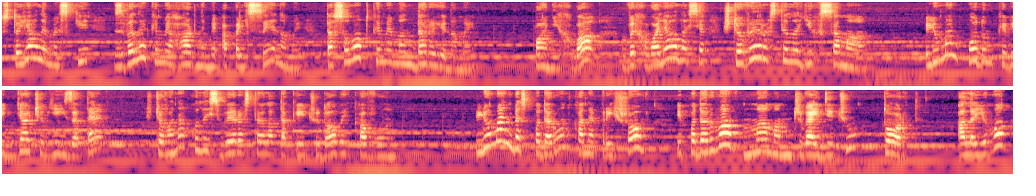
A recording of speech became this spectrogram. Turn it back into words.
стояли миски з великими гарними апельсинами та солодкими мандаринами. Пані Хва вихвалялася, що виростила їх сама. Люмен подумки віддячив їй за те, що вона колись виростила такий чудовий кавун. Люмен без подарунка не прийшов і подарував мамам Джвейдічу торт, але його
